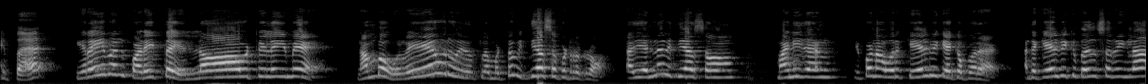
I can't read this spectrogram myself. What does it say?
இப்போ இறைவன் படைத்த எல்லாவற்றிலையுமே நம்ம ஒரே ஒரு விதத்தில் மட்டும் வித்தியாசப்பட்டிருக்கிறோம். அது என்ன வித்தியாசம்? மனிதன். இப்போ நான் ஒரு கேள்வி கேட்க போகிறேன் அந்த கேள்விக்கு பதில் சொல்றீங்களா?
